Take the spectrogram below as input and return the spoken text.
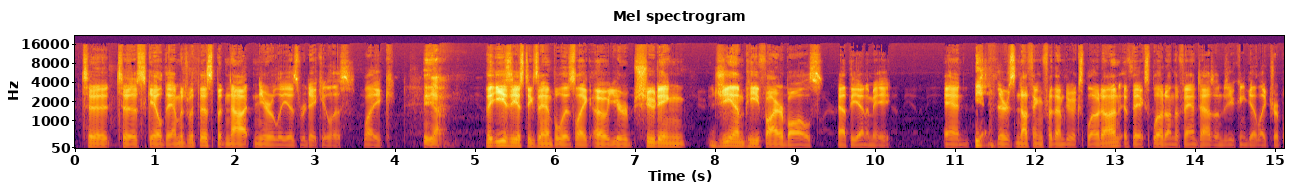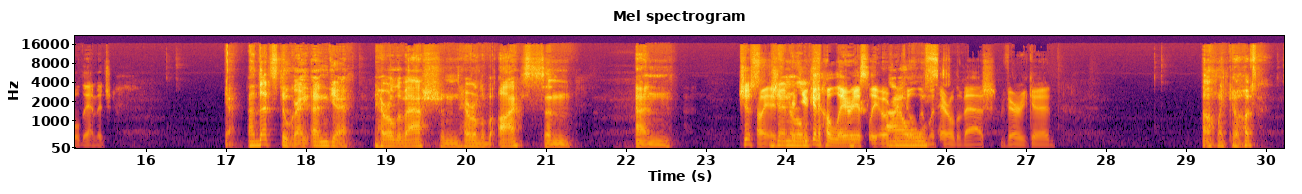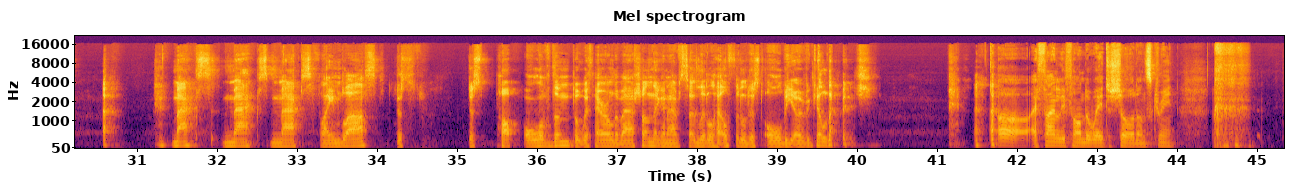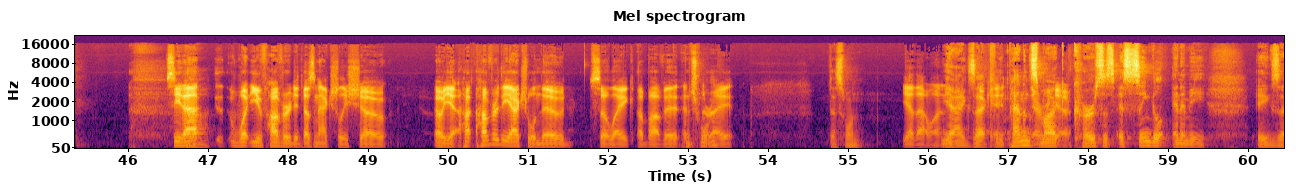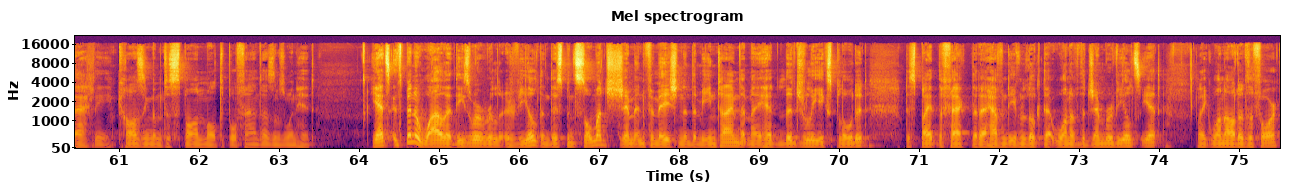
to to scale damage with this, but not nearly as ridiculous. Like yeah. The easiest example is like, oh, you're shooting GMP fireballs at the enemy and yeah. there's nothing for them to explode on. If they explode on the phantasms, you can get like triple damage. Yeah, and that's still great. And yeah, Herald of Ash and Herald of Ice and and just oh, if, general. If you can hilariously overkill them with Herald of Ash, very good. Oh my god. max, max, max flame blast. Just just pop all of them, but with Herald of Ash on, they're gonna have so little health it'll just all be overkill damage. oh, I finally found a way to show it on screen. See that uh, what you've hovered, it doesn't actually show. Oh yeah, Ho- hover the actual node, so like above it and to the right. This one. Yeah, that one. Yeah, exactly. Okay, Penance mark curses a single enemy. Exactly, causing them to spawn multiple phantasms when hit. Yeah, it's, it's been a while that these were re- revealed, and there's been so much gem information in the meantime that my head literally exploded despite the fact that I haven't even looked at one of the gem reveals yet, like one out of the four.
